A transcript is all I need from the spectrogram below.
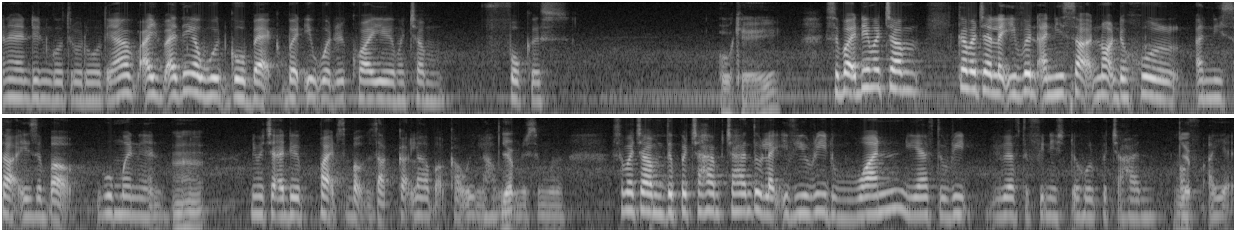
And then I didn't go through the whole thing. I, I I think I would go back, but it would require macam focus. Okay. Sebab dia macam kan macam like even Anisa not the whole Anisa is about woman kan. Mm-hmm. Ni macam ada parts about zakat lah, about kahwin lah, Yep. benda semua. So macam the pecahan-pecahan tu like if you read one, you have to read you have to finish the whole pecahan Yep. of ayat.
